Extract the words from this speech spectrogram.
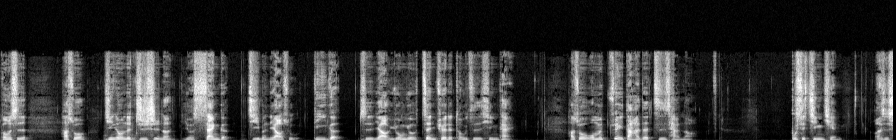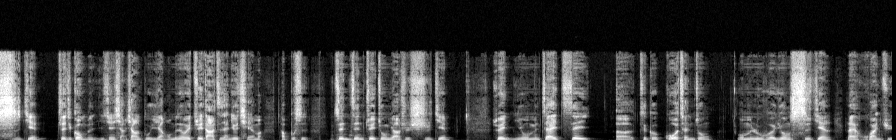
同时，他说金融的知识呢，有三个基本的要素，第一个是要拥有正确的投资心态。他说：“我们最大的资产呢，不是金钱，而是时间。这就跟我们以前想象的不一样。我们认为最大资产就是钱嘛，它不是。真正最重要是时间。所以你我们在这呃这个过程中，我们如何用时间来换取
